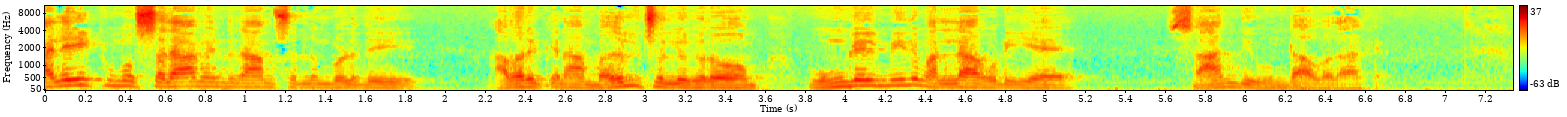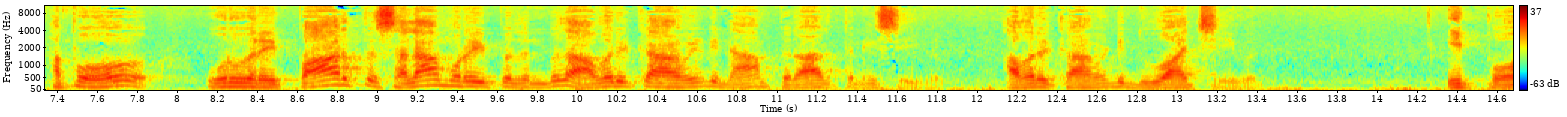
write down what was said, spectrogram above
அலைக்கும் சலாம் என்று நாம் சொல்லும் பொழுது அவருக்கு நாம் பதில் சொல்லுகிறோம். உங்கள் மீதும் அல்லாஹ்வுடைய சாந்தி உண்டாவதாக. அப்போ ஒருவரை பார்த்து சலாம் உரைப்பது என்பது அவருக்காக வேண்டி நாம் பிரார்த்தனை செய்வது அவருக்காக வேண்டி துவா செய்வது. இப்போ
